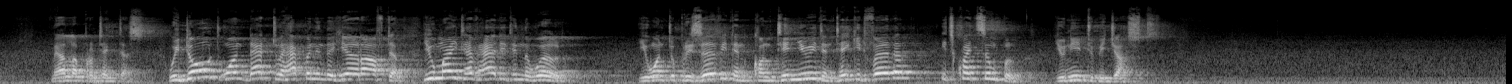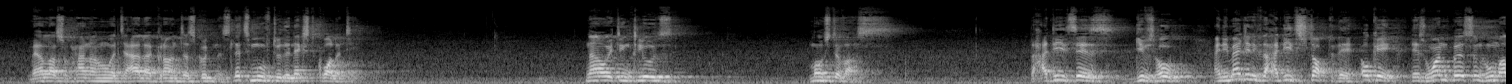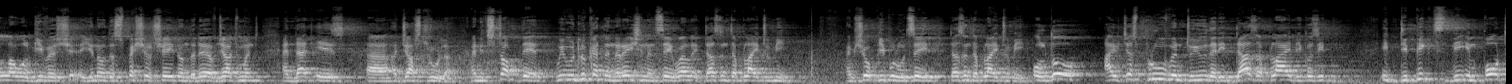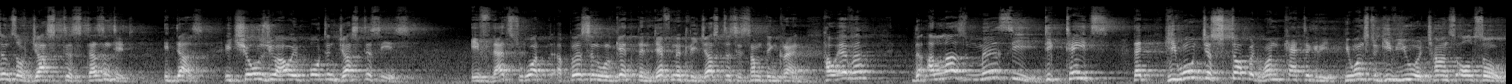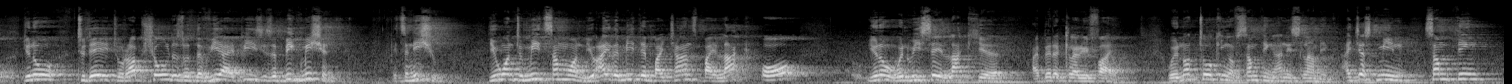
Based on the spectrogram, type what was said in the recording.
May Allah protect us. We don't want that to happen in the hereafter. You might have had it in the world. You want to preserve it and continue it and take it further? It's quite simple. You need to be just. May Allah subhanahu wa ta'ala grant us goodness. Let's move to the next quality. Now it includes most of us. The hadith says, gives hope. And imagine if the hadith stopped there. Okay, there's one person whom Allah will give a, sh- you know, the special shade on the day of judgment, and that is uh, a just ruler. And it stopped there. We would look at the narration and say, well, it doesn't apply to me. I'm sure people would say, it doesn't apply to me. Although I've just proven to you that it does apply because it it depicts the importance of justice, doesn't it? It does. It shows you how important justice is. If that's what a person will get, then definitely justice is something grand. However, the Allah's mercy dictates that He won't just stop at one category. He wants to give you a chance also. You know, today to rub shoulders with the VIPs is a big mission. It's an issue. You want to meet someone, you either meet them by chance, by luck, or, you know, when we say luck here, I better clarify. We're not talking of something un Islamic. I just mean something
